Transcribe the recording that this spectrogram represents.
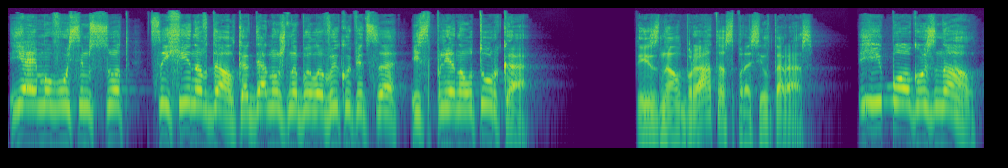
Я ему 800 цехинов дал, когда нужно было выкупиться из плена у турка». «Ты знал брата?» – спросил Тарас. «Ей-богу знал!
